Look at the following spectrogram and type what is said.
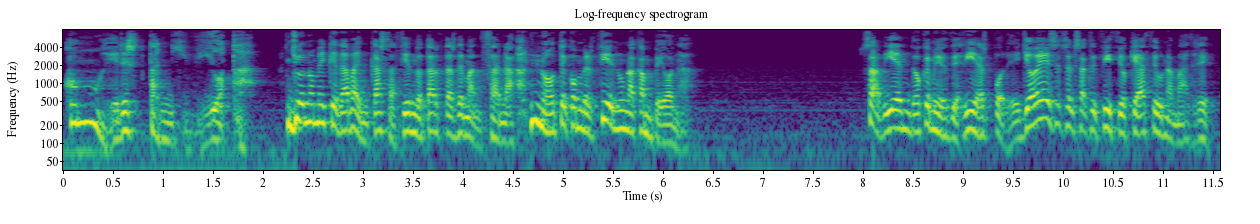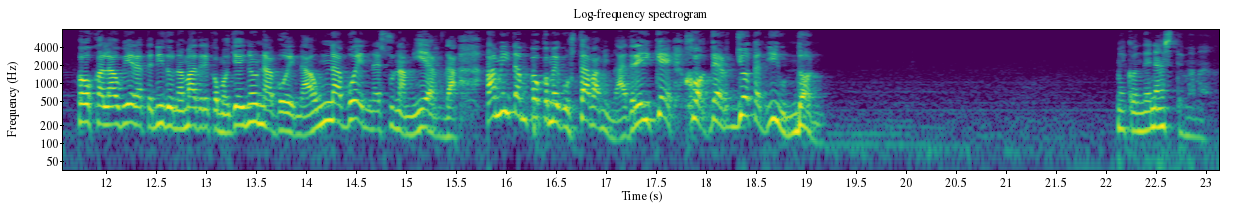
¿Cómo eres tan idiota? Yo no me quedaba en casa haciendo tartas de manzana. No te convertí en una campeona. Sabiendo que me odiarías por ello. Ese es el sacrificio que hace una madre. Ojalá hubiera tenido una madre como yo y no una buena. Una buena es una mierda. A mí tampoco me gustaba mi madre. ¿Y qué? Joder, yo tenía un don. Me condenaste, mamá.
